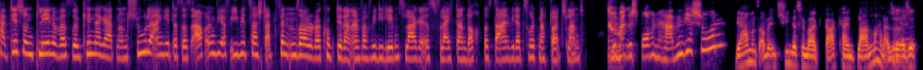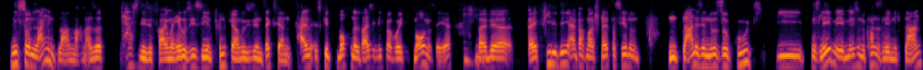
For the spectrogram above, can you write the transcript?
Habt ihr schon Pläne, was so Kindergarten und Schule angeht, dass das auch irgendwie auf Ibiza stattfinden soll? Oder guckt ihr dann einfach, wie die Lebenslage ist, vielleicht dann doch bis dahin wieder zurück nach Deutschland? Darüber Ja. gesprochen haben wir schon. Wir haben uns aber entschieden, dass wir mal gar keinen Plan machen. Also, Ja. also nicht so einen langen Plan machen. Also ich hasse diese Frage, immer, hey, wo siehst du dich in fünf Jahren, wo siehst du dich in sechs Jahren? Teil, es gibt Wochen, da weiß ich nicht mal, wo ich mich morgen sehe, weil wir, weil viele Dinge einfach mal schnell passieren und ein Plan ist ja nur so gut, wie das Leben eben ist und du kannst das Leben nicht planen.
